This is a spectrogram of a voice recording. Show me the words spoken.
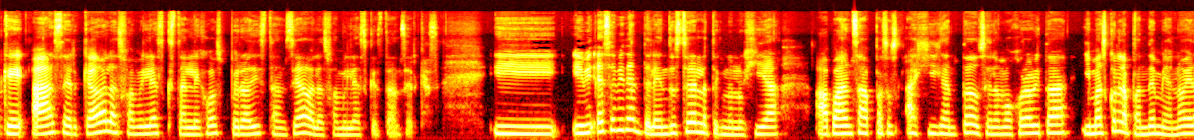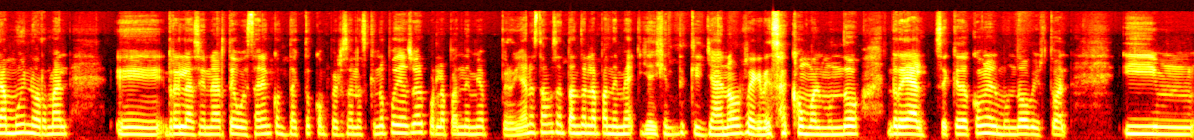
que ha acercado a las familias que están lejos, pero ha distanciado a las familias que están cercas. Y y es evidente, la industria de la tecnología avanza a pasos agigantados, a lo mejor ahorita, y más con la pandemia, ¿no? Era muy normal, eh, relacionarte o estar en contacto con personas que no podías ver por la pandemia, pero ya no estamos tanto en la pandemia y hay gente que ya no regresa como al mundo real, se quedó como en el mundo virtual. Y, mm,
